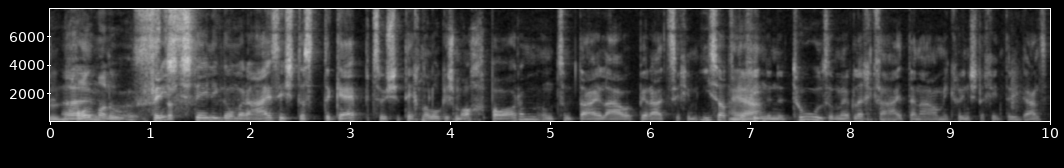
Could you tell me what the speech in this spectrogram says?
Ja, hol mal ähm, aus. Feststellung Nummer eins ist, dass der Gap zwischen technologisch Machbarem und zum Teil auch bereits sich im Einsatz ja. befindenden Tools und Möglichkeiten, auch mit künstlicher Intelligenz,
